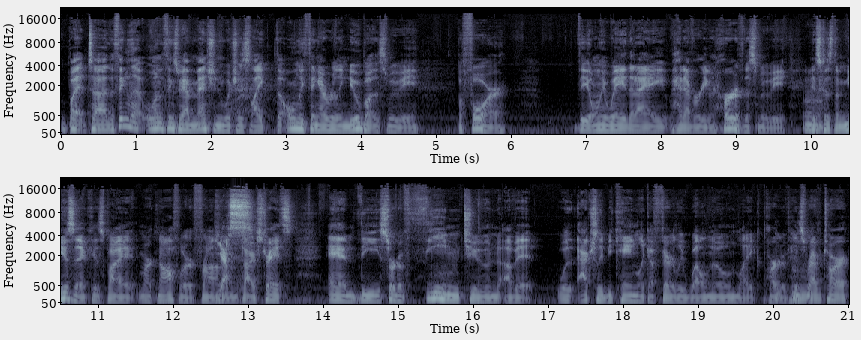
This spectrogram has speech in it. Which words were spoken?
but uh, the thing that one of the things we haven't mentioned which is like the only thing i really knew about this movie before the only way that i had ever even heard of this movie is mm-hmm. because the music is by mark knopfler from Yes. dire straits and the sort of theme tune of it was actually became like a fairly well-known like part of his mm-hmm. repertoire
